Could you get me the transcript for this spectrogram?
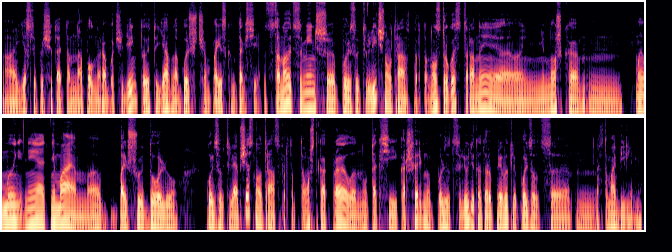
А если посчитать там на полный рабочий день, то это явно больше, чем поездка на такси. Становится меньше пользователей личного транспорта, но, с другой стороны, э, немножко мы, мы не отнимаем э, большую долю пользователей общественного транспорта, потому что, как правило, ну, такси и каршерингом пользуются люди, которые привыкли пользоваться автомобилями,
